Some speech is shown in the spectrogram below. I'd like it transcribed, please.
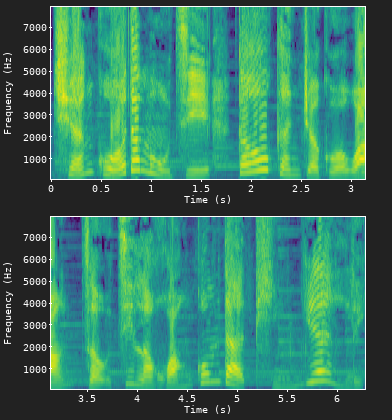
全国的母鸡都跟着国王走进了皇宫的庭院里。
